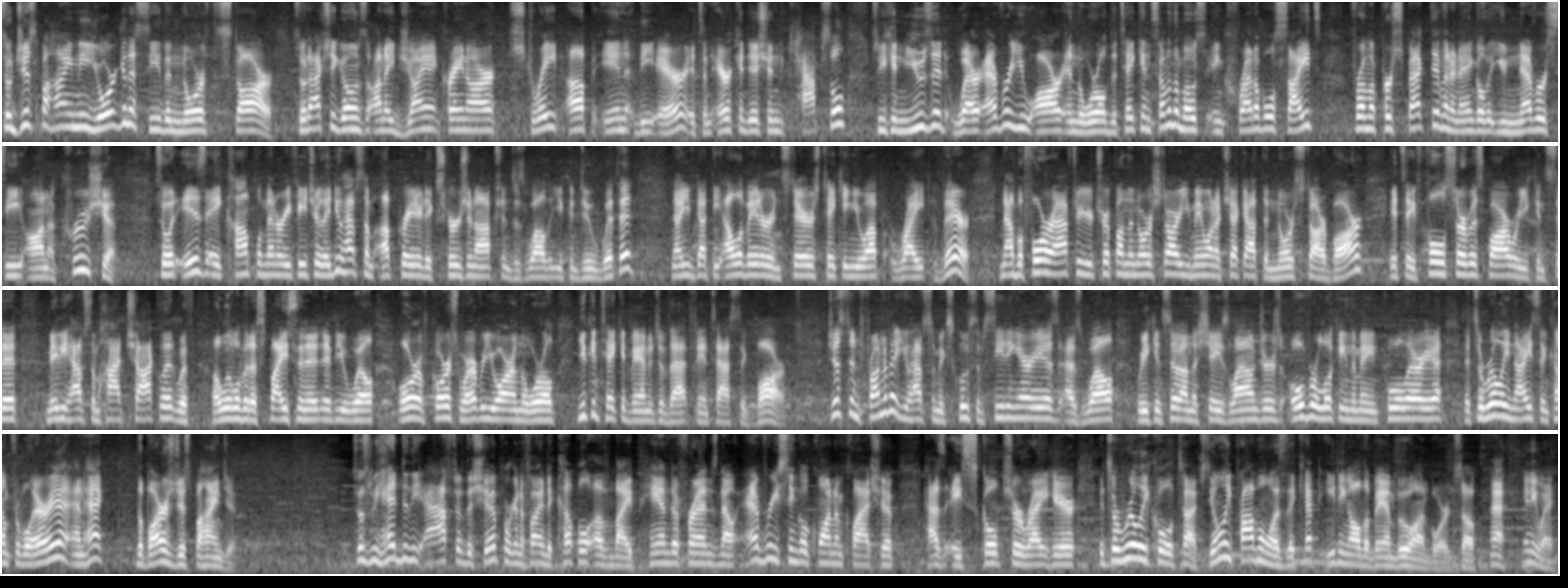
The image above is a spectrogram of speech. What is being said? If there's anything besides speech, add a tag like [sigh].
So just behind me, you're gonna see the North Star. So it actually goes on a giant crane arm straight up in the air. It's an air conditioned capsule. So you can use it wherever you are in the world to take in some of the most incredible sights from a perspective and an angle that you never see on a cruise ship. So it is a complimentary feature. They do have some upgraded excursion options as well that you can do with it. Now you've got the elevator and stairs taking you up right there. Now before or after your trip on the North Star, you may want to check out the North Star Bar. It's a full service bar where you can sit, maybe have some hot chocolate with a little bit of spice in it, if you will, or of course, wherever you are in the world, you can take advantage of that fantastic bar. Just in front of it, you have some exclusive seating areas as well, where you can sit on the chaise loungers overlooking the main pool area. It's a really nice and comfortable area, and heck, the bar's just behind you. So as we head to the aft of the ship, we're gonna find a couple of my Panda friends. Now, every single Quantum class ship has a sculpture right here. It's a really cool touch. The only problem was they kept eating all the bamboo on board. So eh, anyway,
